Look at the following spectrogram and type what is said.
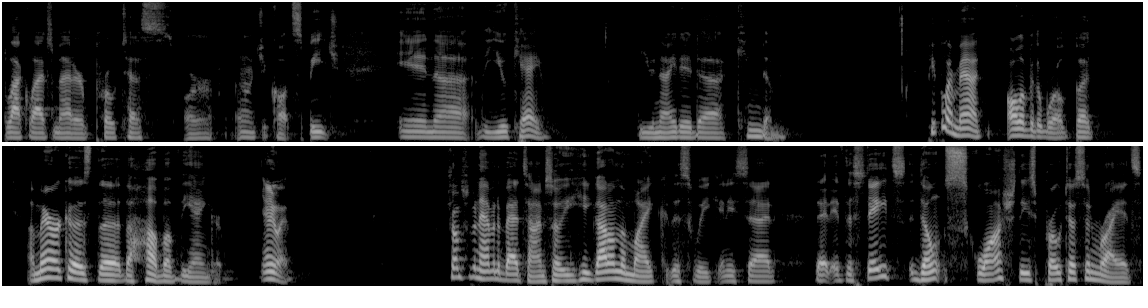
Black Lives Matter protests or I don't know what you call it speech in uh the UK, the United uh, Kingdom. People are mad all over the world, but America is the the hub of the anger. Anyway, Trump's been having a bad time, so he, got on the mic this week and he said that if the states don't squash these protests and riots,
